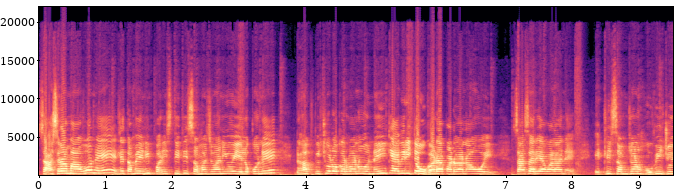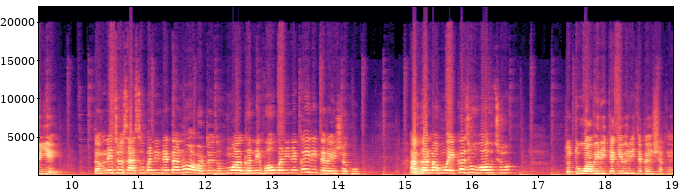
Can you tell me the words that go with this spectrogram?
સાસરામાં આવો ને એટલે તમે એની પરિસ્થિતિ સમજવાની હોય એ લોકોને ઢાંક પીછોડો કરવાનો નહીં કે આવી રીતે ઉઘાડા પાડવાના હોય સાસરિયાવાળાને. એટલી સમજણ હોવી જોઈએ. તમને જો સાસુ બનીને રહેતા ન આવડતું હોય તો હું આ ઘરની વહુ બનીને કઈ રીતે રહી શકું? આ ઘરમાં હું એક જ હું વહુ છું? તો તું આવી રીતે કેવી રીતે કહી શકે?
